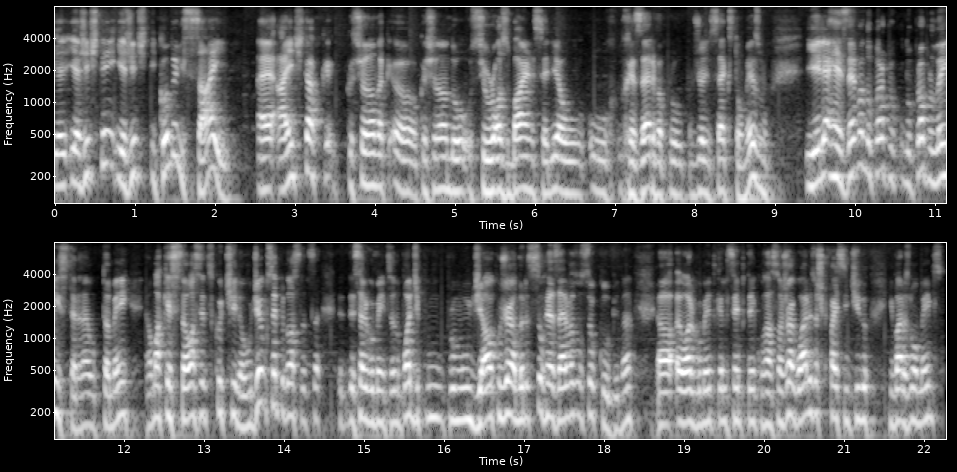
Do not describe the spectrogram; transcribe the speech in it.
e, e, a gente tem. E, a gente, e quando ele sai, é, a gente está questionando, uh, questionando se o Ross Barnes seria o, o reserva para o Johnny Sexton mesmo, e ele é reserva no próprio, no próprio Leinster, né? O, também é uma questão a ser discutida. O Diego sempre gosta desse, desse argumento. Você não pode ir para o Mundial com jogadores que são reservas no seu clube, né? É, é, o argumento que ele sempre tem com relação a Jaguares. Acho que faz sentido em vários momentos.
